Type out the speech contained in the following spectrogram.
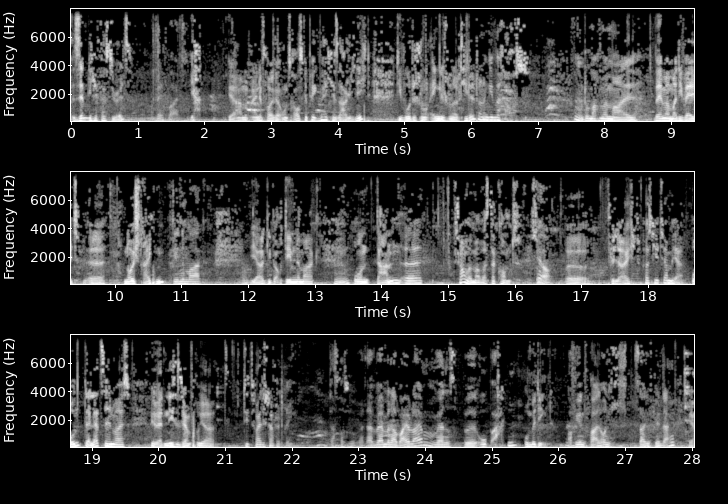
sämtliche Festivals. Weltweit. Ja, wir haben eine Folge uns rausgepickt, welche sage ich nicht. Die wurde schon englisch untertitelt und dann gehen wir raus. Und dann machen wir mal, werden wir mal die Welt äh, neu streichen. Dänemark. Ja, gibt auch Dänemark. Mhm. Und dann äh, schauen wir mal, was da kommt. So, Ja. äh, vielleicht passiert ja mehr. Und der letzte Hinweis, wir werden nächstes Jahr im Frühjahr die zweite Staffel drehen. Das war super. Da werden wir dabei bleiben, werden es beobachten. Unbedingt. Auf jeden Fall. Und ich sage vielen Dank. Ja.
